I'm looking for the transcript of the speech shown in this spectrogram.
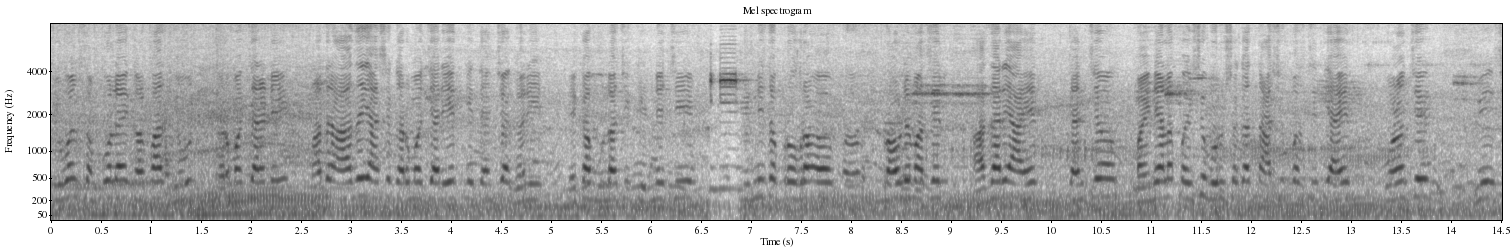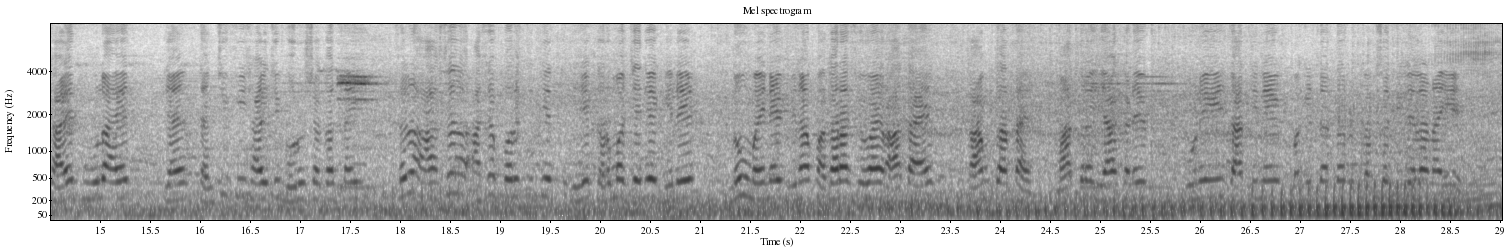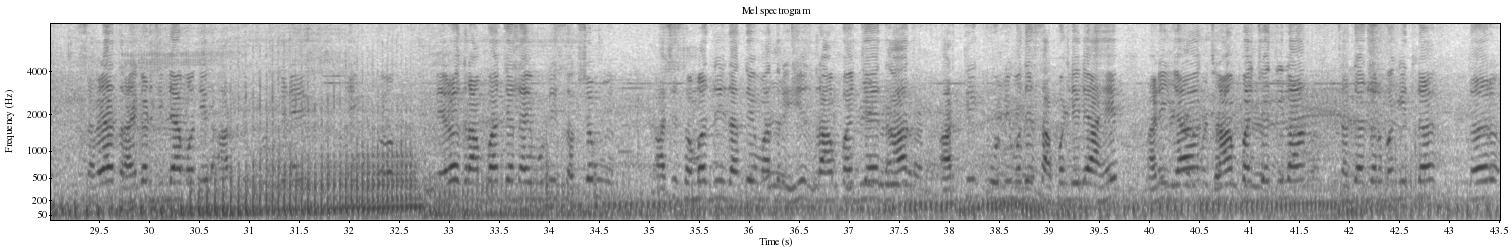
जीवन संपवलं आहे गळफास घेऊन कर्मचाऱ्यांनी मात्र आजही असे कर्मचारी आहेत की त्यांच्या घरी एका मुलाची किडनीची किडनीचा प्रोग्राम प्रॉब्लेम असेल आजारी आहेत त्यांच्या महिन्याला पैसे भरू शकत नाही अशी परिस्थिती आहे. कोणाचे जे शाळेत मुलं आहेत त्या त्यांची फी शाळेची भरू शकत नाही. सर असं अशा परिस्थितीत हे कर्मचारी गेले नऊ महिने विना पगाराशिवाय राहत आहेत काम करत आहेत. मात्र याकडे कोणीही जातीने बघितलं तर लक्ष दिलेलं नाही आहे सगळ्यात रायगड जिल्ह्यामधील आर्थिक दृष्टीने ही नेरळ ग्रामपंचायत आहे मोठी सक्षम अशी समजली जाते. मात्र हीच ग्रामपंचायत आज आर्थिक कोंडीमध्ये सापडलेली आहे. आणि या ग्रामपंचायतीला सध्या जर बघितलं तर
